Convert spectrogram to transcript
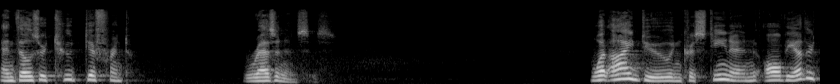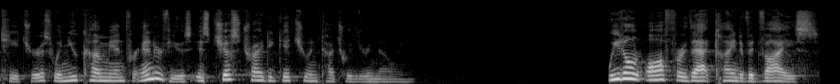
And those are two different resonances. What I do, and Christina and all the other teachers, when you come in for interviews, is just try to get you in touch with your knowing. We don't offer that kind of advice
